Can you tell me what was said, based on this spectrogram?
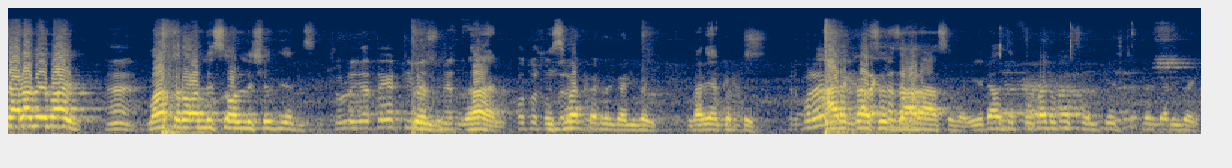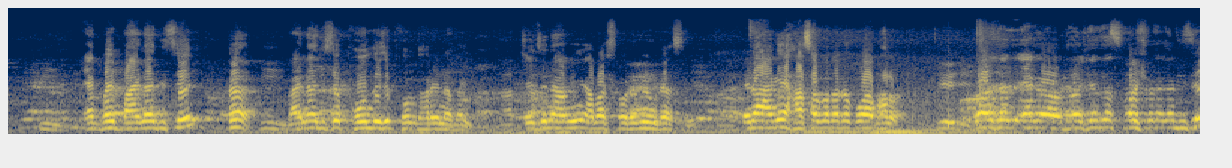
চালাবে ভাই। হ্যাঁ। মাত্র অনলি চল্লিশে দিয়ে দিছি। চল্লিশ হাজার টাকা টিভিএস মেট্রো। হ্যাঁ। কত সুন্দর স্মার্ট কার্ডের গাড়ি ভাই গাড়ি একবার তারপরে আর যারা আছে ভাই এটা হচ্ছে টোকা টোকা সেলফি গাড়ি ভাই। এক ভাই বায়না দিছে হ্যাঁ বায়না দিছে ফোন দিছে ফোন ধরে না ভাই। সেই এই জন্য আমি আবার শোরুমে উঠেছি এটা আগে হাসা কথাটা কোয়া ভালো? দশ হাজার এগারো দশ হাজার ছয়শো টাকা দিছে।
